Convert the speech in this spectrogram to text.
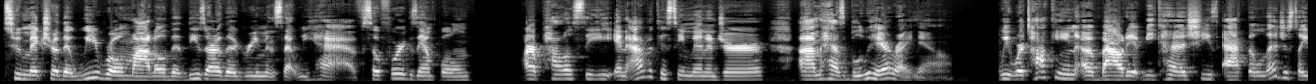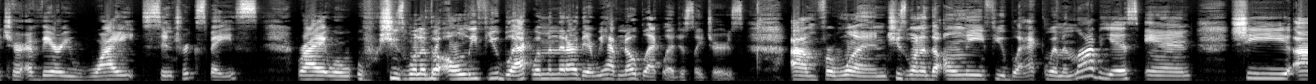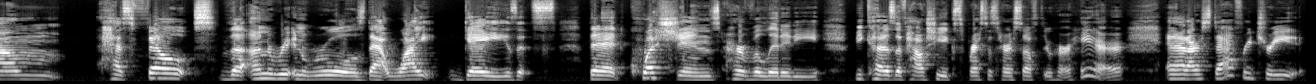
to make sure that we role model that these are the agreements that we have. So, for example, our policy and advocacy manager um, has blue hair right now we were talking about it because she's at the legislature, a very white centric space, right? Where she's one of the only few black women that are there. We have no black legislatures. Um, for one, she's one of the only few black women lobbyists, and she um, has felt the unwritten rules that white gaze it's that questions her validity because of how she expresses herself through her hair and at our staff retreat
